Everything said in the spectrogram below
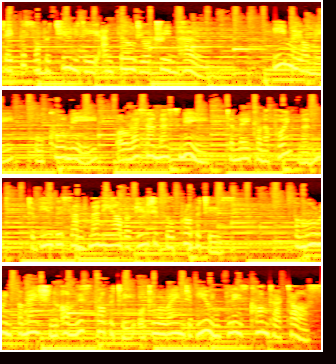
Take this opportunity and build your dream home. Email me, or call me, or SMS me, to make an appointment, to view this and many other beautiful properties. For more information on this property or to arrange a viewing please contact us.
